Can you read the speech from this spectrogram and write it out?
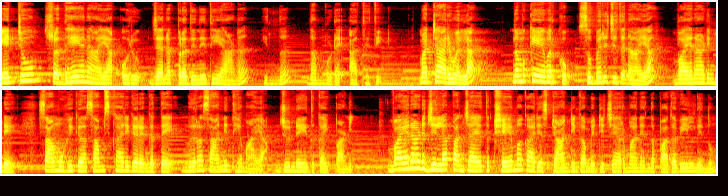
ഏറ്റവും ശ്രദ്ധേയനായ ഒരു ജനപ്രതിനിധിയാണ് ഇന്ന് നമ്മുടെ അതിഥി. മറ്റാരുമല്ല നമുക്ക് ഏവർക്കും സുപരിചിതനായ വയനാടിന്റെ സാമൂഹിക സാംസ്കാരിക രംഗത്തെ നിറസാന്നിധ്യമായ ജുനൈദ് കൈപ്പാണി. വയനാട് ജില്ലാ പഞ്ചായത്ത് ക്ഷേമകാര്യ സ്റ്റാൻഡിംഗ് കമ്മിറ്റി ചെയർമാൻ എന്ന പദവിയിൽ നിന്നും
